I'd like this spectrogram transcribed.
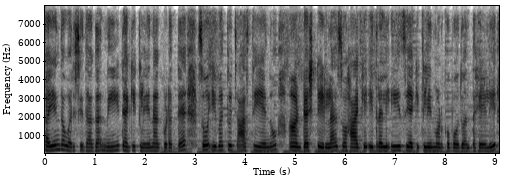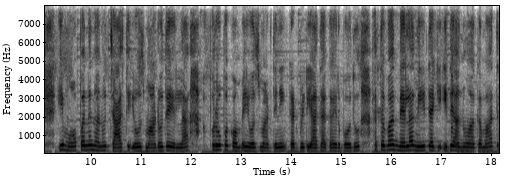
ಕೈಯಿಂದ ಒರೆಸಿದಾಗ ನೀಟಾಗಿ ಕ್ಲೀನ್ ಆಗಿಬಿಡುತ್ತೆ. ಸೊ ಇವತ್ತು ಜಾಸ್ತಿ ಏನು ಡಸ್ಟ್ ಇಲ್ಲ. ಸೊ ಹಾಗೆ ಇದರಲ್ಲಿ ಈಸಿಯಾಗಿ ಕ್ಲೀನ್ ಮಾಡ್ಕೋಬೋದು ಅಂತ ಹೇಳಿ. ಈ ಮಾಪನ್ನು ನಾನು ಜಾಸ್ತಿ ಯೂಸ್ ಮಾಡೋದೇ ಇಲ್ಲ. ಅಪರೂಪಕ್ಕೊಮ್ಮೆ ಯೂಸ್ ಮಾಡ್ತೀನಿ. ಗಡ್ಬಿಡಿ ಆದಾಗ ಇರ್ಬೋದು. ಅಥವಾ ನೆಲ ನೀಟಾಗಿ ಇದೆ ಅನ್ನುವಾಗ ಮಾತ್ರ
